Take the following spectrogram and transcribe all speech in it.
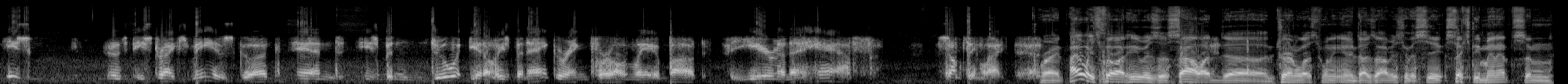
he's he strikes me as good, and he's been doing. You know, he's been anchoring for only about a year and a half, something like that. Right. I always thought he was a solid uh, journalist when he you know, does obviously the si- 60 Minutes and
